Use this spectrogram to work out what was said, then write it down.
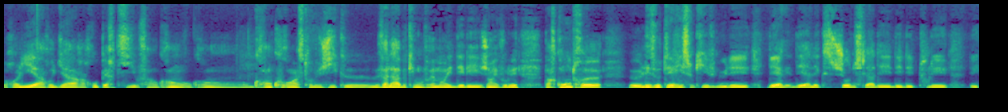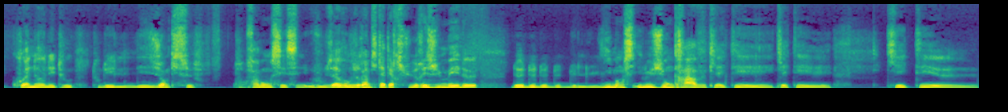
reliés à Rudyard, à Ruperti, enfin au grand, au grand, au grand courant astrologique euh, valable qui ont vraiment aidé les gens à évoluer. Par contre, euh, euh, l'ésotérisme qui est venu des, des, des, Alex Jones là, des, des, des tous les, les Quanon et tout, tous les, les gens qui se, enfin bon, c'est, vous, avez, vous aurez un petit aperçu résumé de de, de, de, de l'immense illusion grave qui a été qui a été qui a été euh,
